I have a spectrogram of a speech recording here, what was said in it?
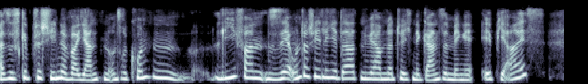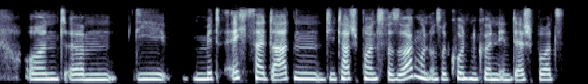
Also es gibt verschiedene Varianten. Unsere Kunden liefern sehr unterschiedliche Daten. Wir haben natürlich eine ganze Menge APIs und ähm, die mit Echtzeitdaten die Touchpoints versorgen und unsere Kunden können in Dashboards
